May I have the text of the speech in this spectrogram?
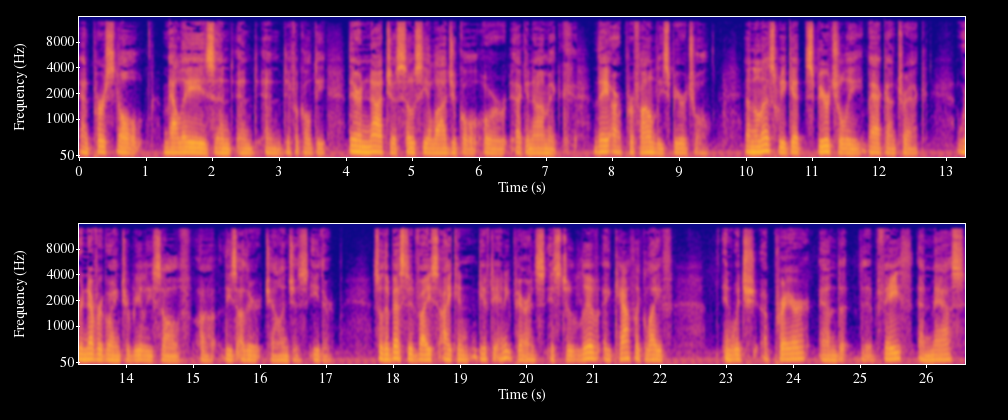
and personal malaise and, and, and difficulty, they're not just sociological or economic, they are profoundly spiritual. And unless we get spiritually back on track, we're never going to really solve uh, these other challenges either. So, the best advice I can give to any parents is to live a Catholic life in which a prayer and the, the faith and Mass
